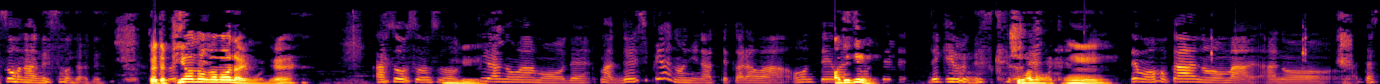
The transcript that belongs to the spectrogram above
そうなんです、そうなんです。だってピアノが合わないもんね。あ、そうそうそう。うんピアノはもうで、まあ、電子ピアノになってからは音程はあできるできるんですけ知らど、ね。なかった。うん。でも他の、まあ、あの、私、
